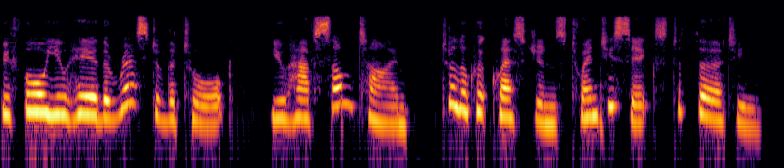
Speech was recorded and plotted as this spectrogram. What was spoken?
Before you hear the rest of the talk, you have some time to look at questions 26 to 30.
